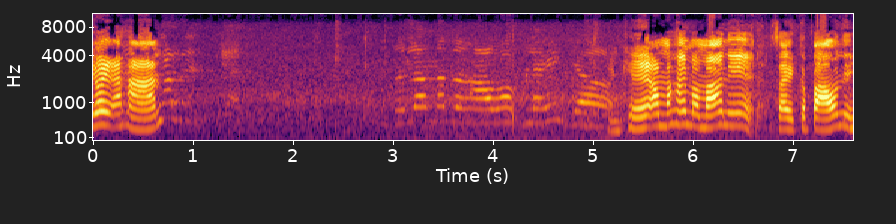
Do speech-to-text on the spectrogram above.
ย่อยอาหาร โอเค เอามาให้มาม่านี่ ใส่กระเป๋านี่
